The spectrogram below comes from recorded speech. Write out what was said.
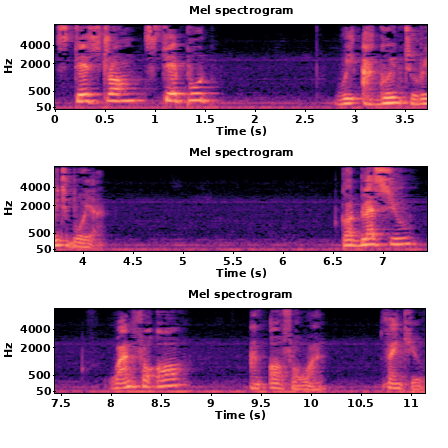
stay strong, stay put. We are going to reach Buea. God bless you, one for all and all for one. Thank you.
